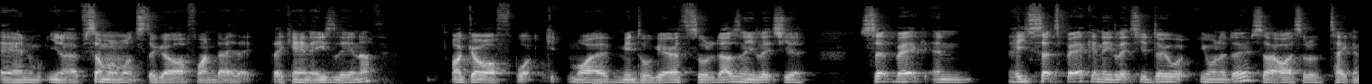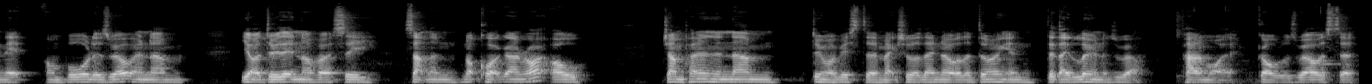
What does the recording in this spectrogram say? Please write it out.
And you know, if someone wants to go off one day, they they can easily enough. I go off what my mentor Gareth sort of does, and he lets you sit back and he sits back and he lets you do what you want to do. So I sort of taken that on board as well, and um, yeah, I do that. And if I see something not quite going right, I'll jump in and um, do my best to make sure that they know what they're doing and that they learn as well. It's part of my goal as well is to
